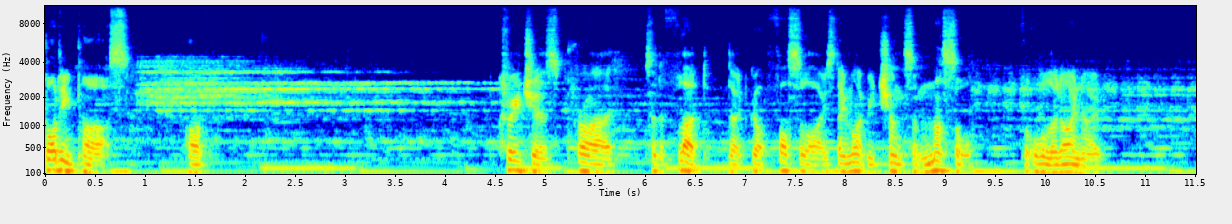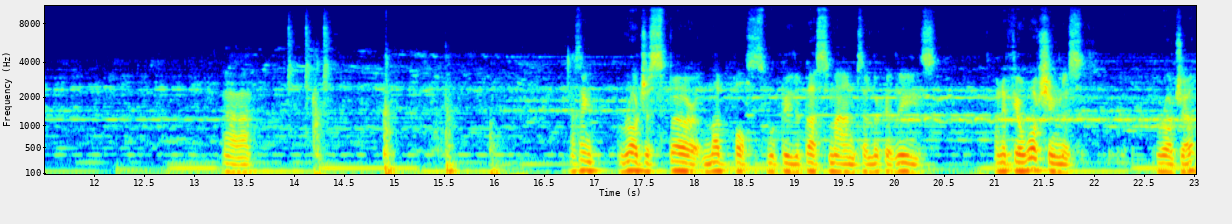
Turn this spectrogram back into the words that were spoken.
body parts of creatures prior to the flood that got fossilized. They might be chunks of muscle, for all that I know. Uh, I think Roger Spurr at Mud Fossils would be the best man to look at these. And if you're watching this, Roger,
